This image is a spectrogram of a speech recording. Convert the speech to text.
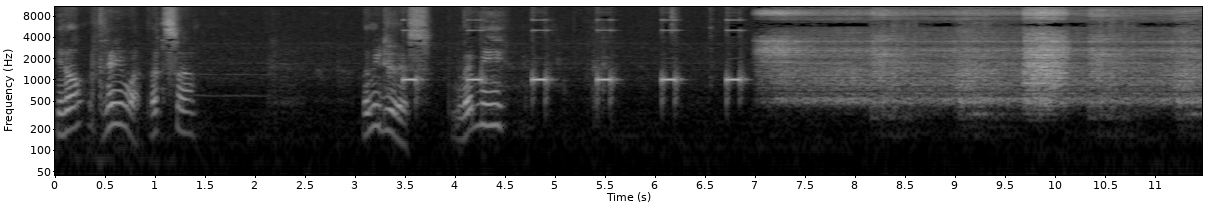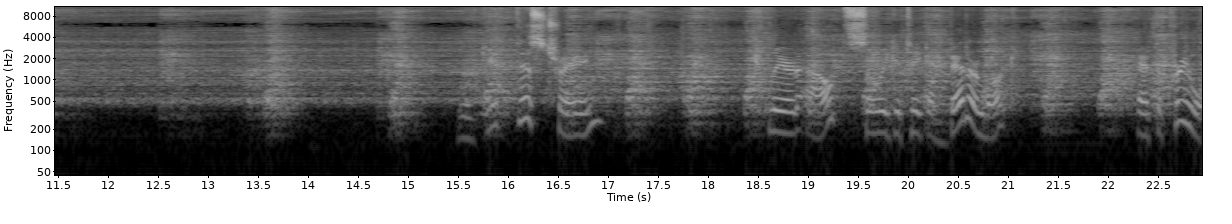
You know, I'll tell you what, let's, uh, let me do this. Let me get this train cleared out so we could take a better look at the pre-war.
